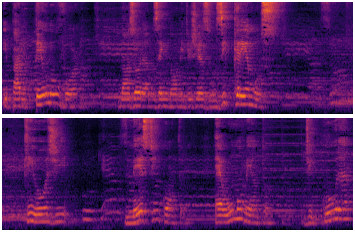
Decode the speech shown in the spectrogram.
e para o teu louvor nós oramos em nome de Jesus e cremos que hoje, neste encontro, é um momento de cura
